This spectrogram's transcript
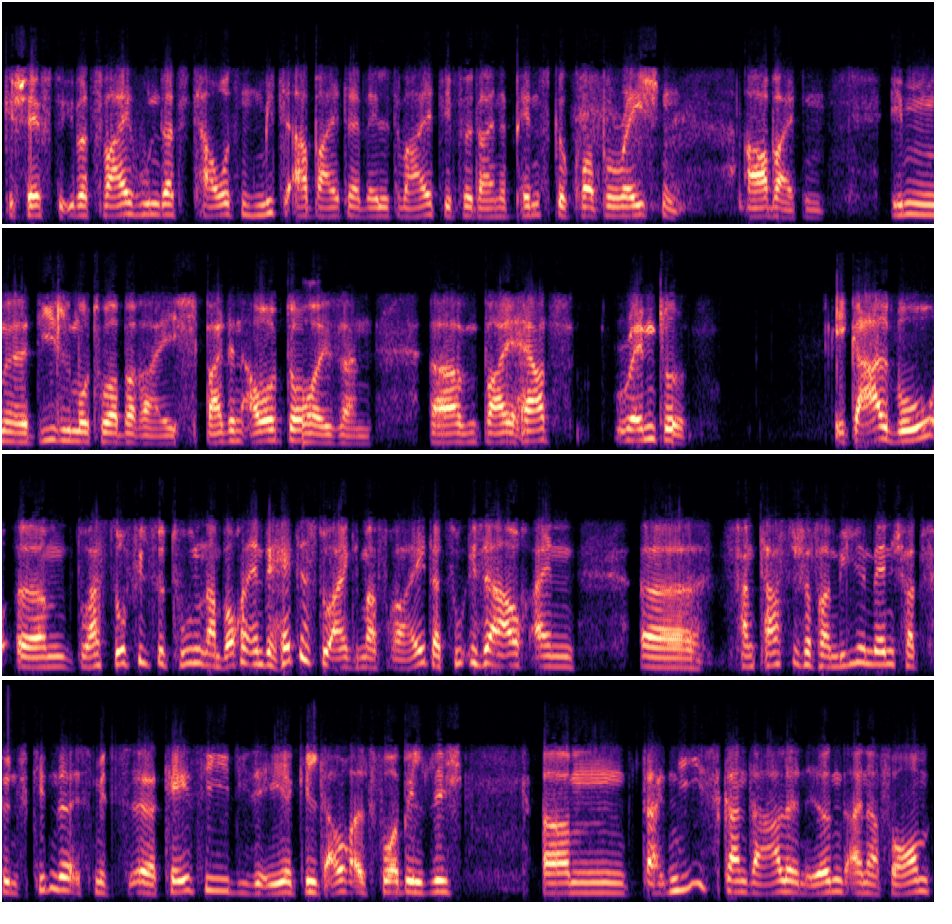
Geschäfte, über 200.000 Mitarbeiter weltweit, die für deine Penske Corporation arbeiten, im äh, Dieselmotorbereich, bei den Autohäusern, äh, bei Herz Rental, egal wo, ähm, du hast so viel zu tun und am Wochenende hättest du eigentlich mal frei. Dazu ist er auch ein äh, fantastischer Familienmensch, hat fünf Kinder, ist mit äh, Casey, diese Ehe gilt auch als vorbildlich. Ähm, da nie Skandale in irgendeiner Form.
